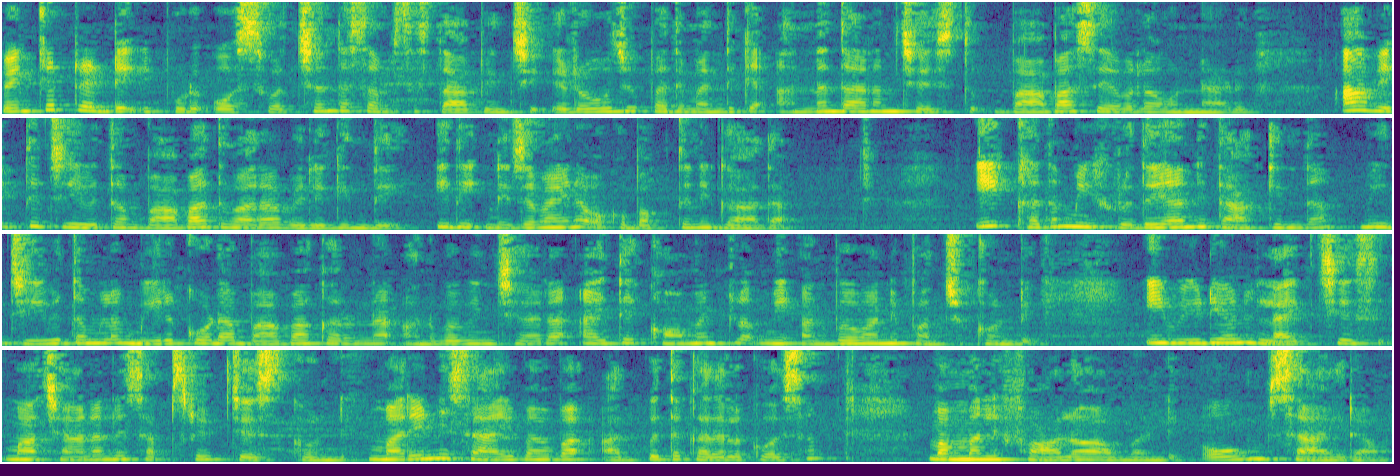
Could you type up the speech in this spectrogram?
వెంకట్రెడ్డి ఇప్పుడు ఓ స్వచ్ఛంద సంస్థ స్థాపించి రోజు పది మందికి అన్నదానం చేస్తూ బాబా సేవలో ఉన్నాడు. ఆ వ్యక్తి జీవితం బాబా ద్వారా వెలిగింది. ఇది నిజమైన ఒక భక్తుని గాథ. ఈ కథ మీ హృదయాన్ని తాకిందా? మీ జీవితంలో మీరు కూడా బాబా కరుణ అనుభవించారా? అయితే కామెంట్లో మీ అనుభవాన్ని పంచుకోండి. ఈ వీడియోని లైక్ చేసి మా ఛానల్ని సబ్స్క్రైబ్ చేసుకోండి. మరిన్ని సాయిబాబా అద్భుత కథల కోసం మమ్మల్ని ఫాలో అవ్వండి. ఓం సాయిరామ్.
